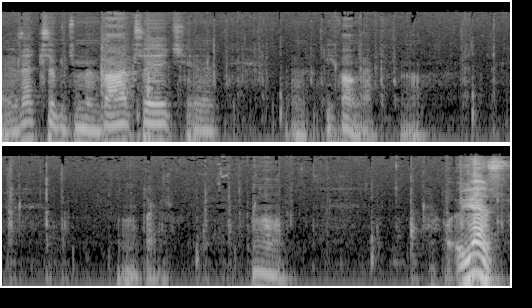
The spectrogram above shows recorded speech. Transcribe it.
e, rzeczy, będziemy walczyć e, e, i w ogóle. No. No tak. No. Jest!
